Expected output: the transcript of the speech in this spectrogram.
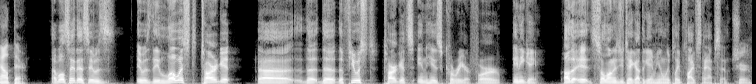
out there. I will say this: it was it was the lowest target, uh, the the the fewest targets in his career for any game. Other, it, so long as you take out the game he only played five snaps in. Sure.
